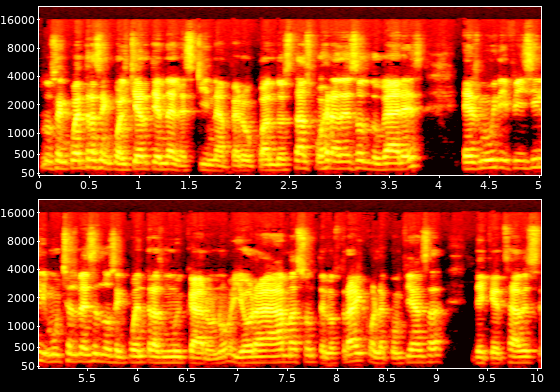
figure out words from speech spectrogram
los encuentras en cualquier tienda de la esquina, pero cuando estás fuera de esos lugares es muy difícil y muchas veces los encuentras muy caro, ¿no? Y ahora Amazon te los trae con la confianza de que sabes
